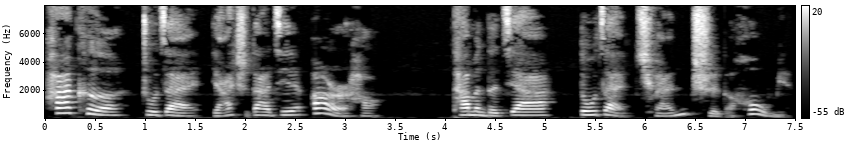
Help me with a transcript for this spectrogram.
哈克。住在牙齿大街二号，他们的家都在犬齿的后面。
